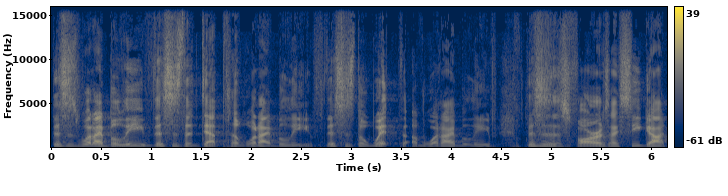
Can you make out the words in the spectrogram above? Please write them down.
this is what I believe. This is the depth of what I believe. This is the width of what I believe. This is as far as I see God.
